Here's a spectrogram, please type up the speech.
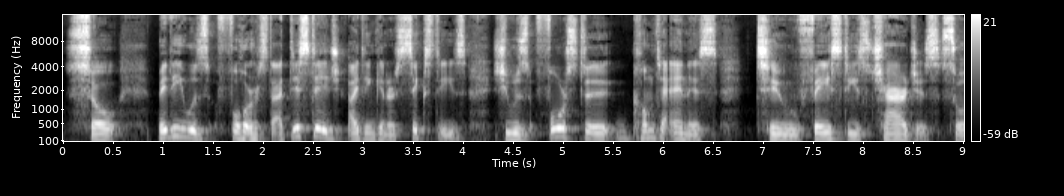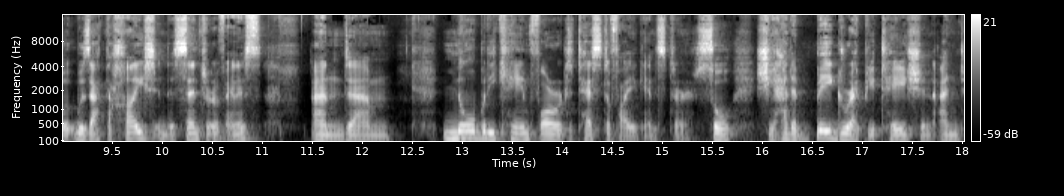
So Biddy was forced, at this stage, I think in her 60s, she was forced to come to Ennis to face these charges. So it was at the height in the centre of Ennis. And um, nobody came forward to testify against her. So she had a big reputation, and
